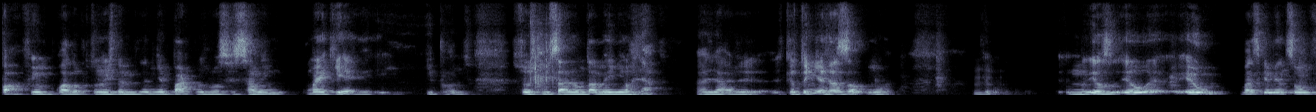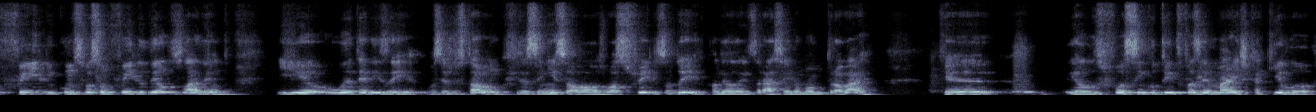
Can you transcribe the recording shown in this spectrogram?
pá, fui um bocado oportunista da minha parte, mas vocês sabem como é que é. E, e pronto. As pessoas começaram também a olhar, a olhar que eu tinha razão, não é? Uhum. Eles, eu, eu, basicamente, sou um filho, como se fosse um filho deles lá dentro. E eu até dizia: vocês gostavam que fizessem isso aos vossos filhos um dia, quando eles entrassem no mundo do trabalho? Que eles fossem incutidos fazer mais que aquilo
